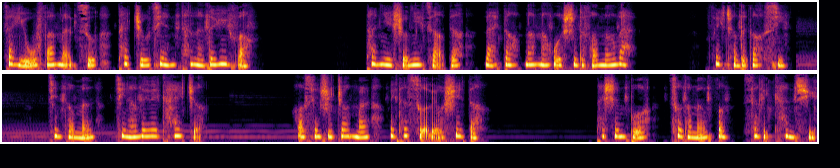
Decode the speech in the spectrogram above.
再也无法满足他逐渐贪婪的欲望。他蹑手蹑脚的来到妈妈卧室的房门外，非常的高兴，见到门竟然微微开着，好像是专门为他所留似的。他伸脖凑到门缝向里看去，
